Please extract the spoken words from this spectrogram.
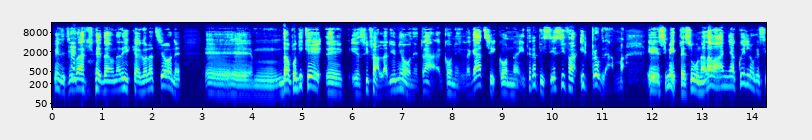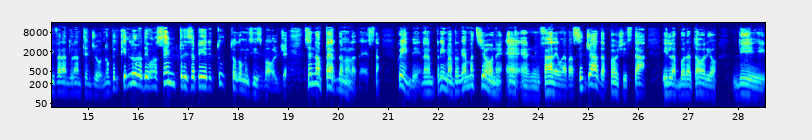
Quindi si parte da una ricca colazione, e, mh, dopodiché eh, si fa la riunione tra, con i ragazzi, con i terapisti e si fa il programma e si mette su una lavagna quello che si farà durante il giorno perché loro devono sempre sapere tutto come si svolge, se no perdono la testa. Quindi la prima programmazione è fare una passeggiata, poi ci sta il laboratorio di,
